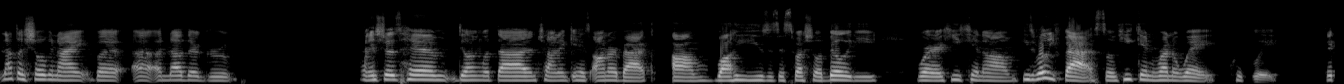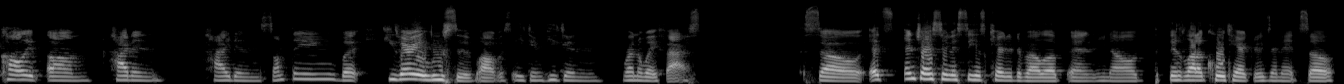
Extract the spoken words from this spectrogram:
not the shogunate, but uh, another group and it's just him dealing with that and trying to get his honor back um while he uses his special ability where he can um he's really fast so he can run away quickly they call it um hiding hiding something but he's very elusive obviously. He can he can run away fast. So it's interesting to see his character develop and you know there's a lot of cool characters in it. So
